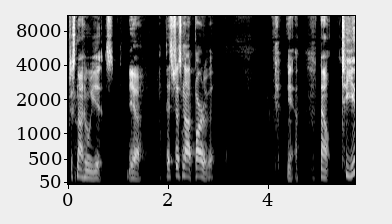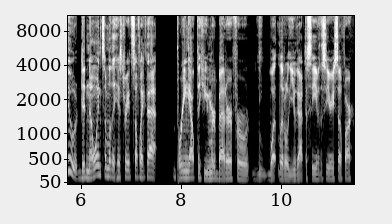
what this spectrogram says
Just not who he is. Yeah. It's just not part of it. Yeah. Now, to you, did knowing some of the history and stuff like that bring out the humor better for what little you got to see of the series so far?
